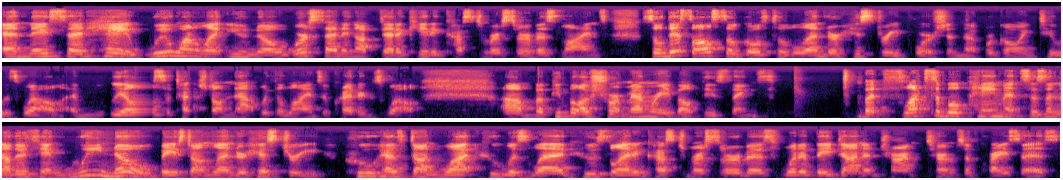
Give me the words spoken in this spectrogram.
And they said, hey, we want to let you know we're setting up dedicated customer service lines. So this also goes to the lender history portion that we're going to as well. And we also touched on that with the lines of credit as well. Um, but people have short memory about these things. But flexible payments is another thing. We know based on lender history who has done what, who was led, who's led in customer service, what have they done in term, terms of crisis.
